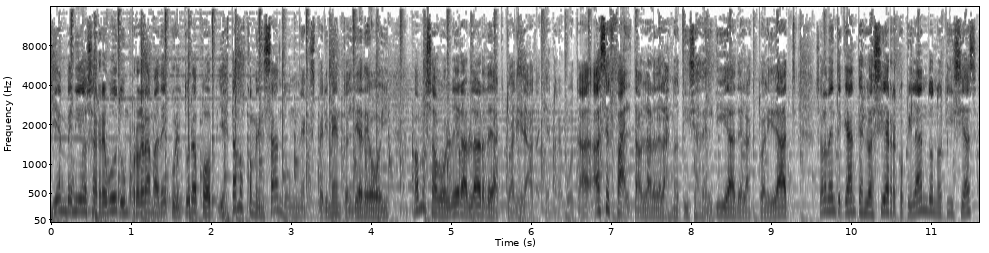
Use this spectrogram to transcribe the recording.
bienvenidos a Reboot, un programa de cultura pop y estamos comenzando un experimento el día de hoy. Vamos a volver a hablar de actualidad aquí en Reboot. Hace falta hablar de las noticias del día, de la actualidad, solamente que antes lo hacía recopilando noticias,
